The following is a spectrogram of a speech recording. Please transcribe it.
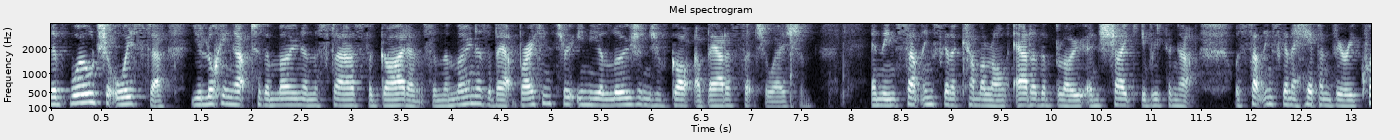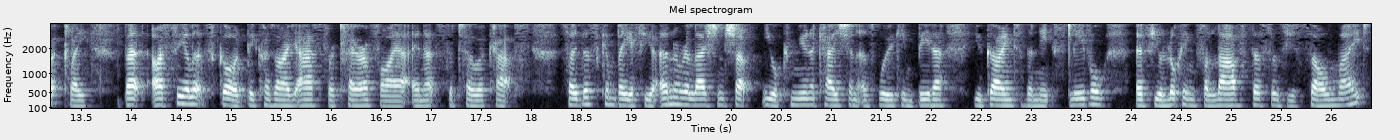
the world's your oyster. You're looking up to the moon and the stars for guidance, and the moon is about breaking through any illusions you've got about a situation. And then something's going to come along out of the blue and shake everything up, or something's going to happen very quickly. But I feel it's good because I asked for a clarifier, and it's the Two of Cups. So this can be if you're in a relationship, your communication is working better, you're going to the next level. If you're looking for love, this is your soulmate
